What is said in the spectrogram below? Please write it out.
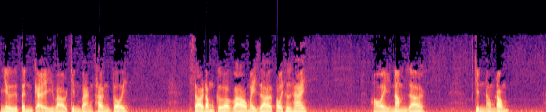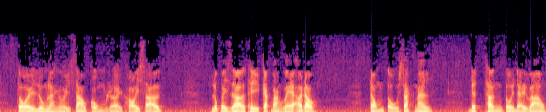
như tin cậy vào chính bản thân tôi. Sở đóng cửa vào mấy giờ tối thứ hai? Hồi năm giờ. Chính ông đóng. Tôi luôn là người sau cùng rời khỏi sở. Lúc bấy giờ thì các bản vẽ ở đâu? Trong tủ sắt này, đích thân tôi để vào.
